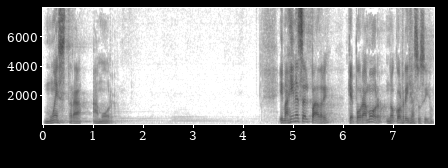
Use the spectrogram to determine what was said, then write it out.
muestra amor. Imagínese el padre que por amor no corrige a sus hijos,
